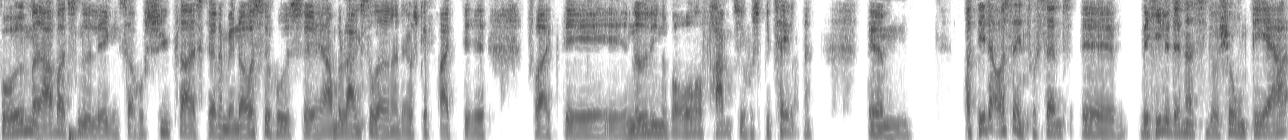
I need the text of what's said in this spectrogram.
både med arbejdsnedlæggelser hos sygeplejerskerne, men også hos øh, ambulanceredderne, der jo skal fragte, fragte øh, nødlignende borgere frem til hospitalerne. Øhm, og det, der også er interessant øh, ved hele den her situation, det er,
